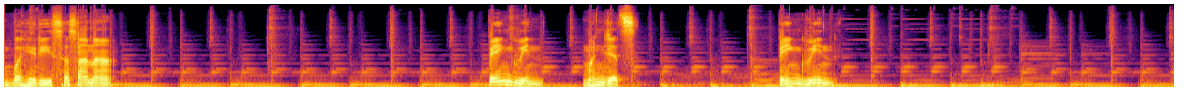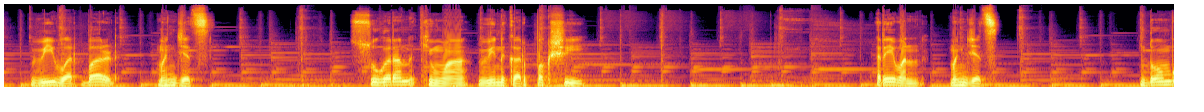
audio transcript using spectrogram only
बहिरी ससाना. पेंग्विन म्हणजेच पेंग्विन. वीवर बर्ड म्हणजेच सुगरण किंवा विणकर पक्षी. रेवन म्हणजेच डोंब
